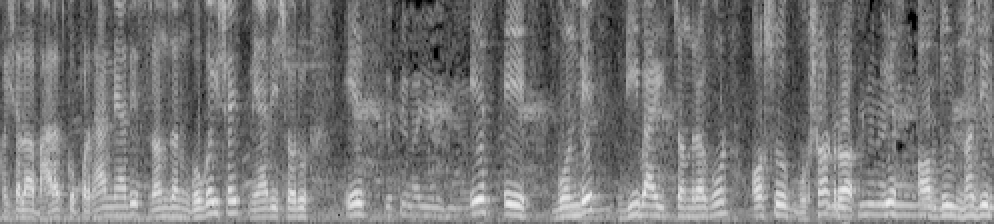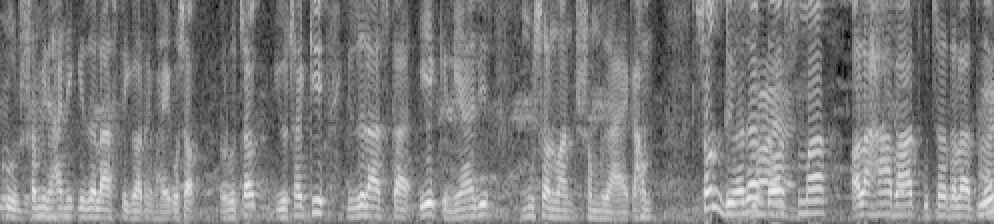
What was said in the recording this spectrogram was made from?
फैसला भारतको प्रधान न्यायाधीश रञ्जन गोगोईसहित न्यायाधीशहरू S SA Bobde DY Chandrachud Ashok Bhushan र एस अब्दुल नजिरको संवैधानिक इजलासले गर्ने भएको छ। रोचक यो छ कि इजलासका एक न्यायाधीश मुसलमान समुदायका हुन्। सन् दुई हजार दसमा अलाहाबाद उच्च अदालतले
